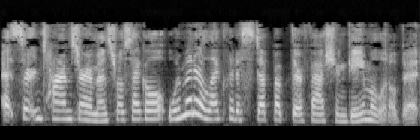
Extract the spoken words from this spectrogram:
at certain times during a menstrual cycle, women are likely to step up their fashion game a little bit.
